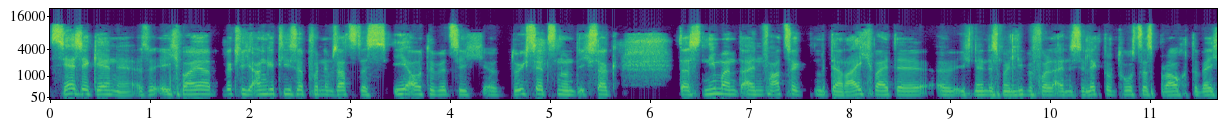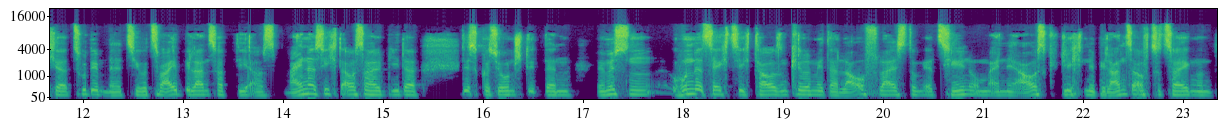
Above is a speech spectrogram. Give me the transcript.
Sehr, sehr gerne. Also ich war ja wirklich angeteasert von dem Satz, das E-Auto wird sich äh, durchsetzen und ich sag, dass niemand ein Fahrzeug mit der Reichweite, äh, ich nenne es mal liebevoll, eines Elektrotoasters braucht, welcher zudem eine CO2-Bilanz hat, die aus meiner Sicht außerhalb jeder Diskussion steht. Denn wir müssen 160.000 Kilometer Laufleistung erzielen, um eine ausgeglichene Bilanz aufzuzeigen und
